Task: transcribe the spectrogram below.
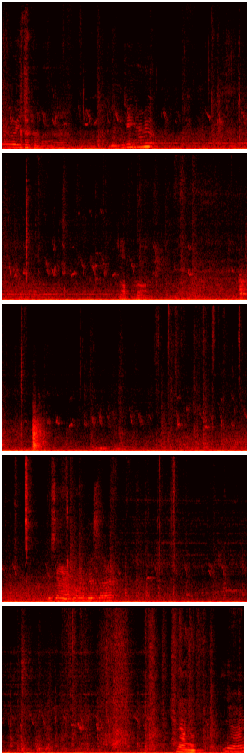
អើយនិយាយហើយចាប់រាយគេស្អាតឡើងគេស្អាតឆ្ងាញ់ហ៎ Nhanh.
